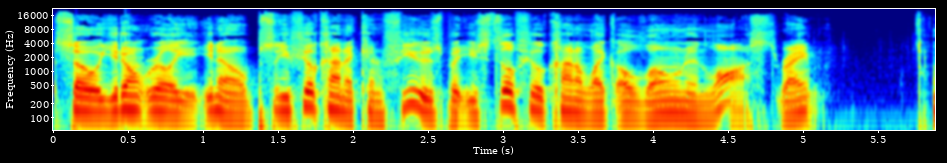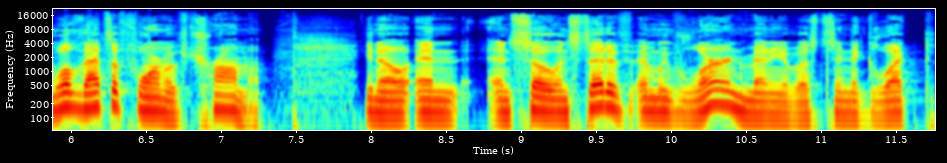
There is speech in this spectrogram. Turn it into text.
So you don't really, you know, so you feel kind of confused, but you still feel kind of like alone and lost, right? Well, that's a form of trauma. You know, and and so instead of and we've learned many of us to neglect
